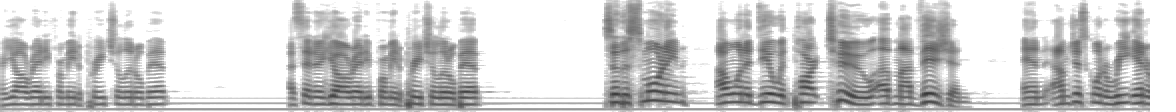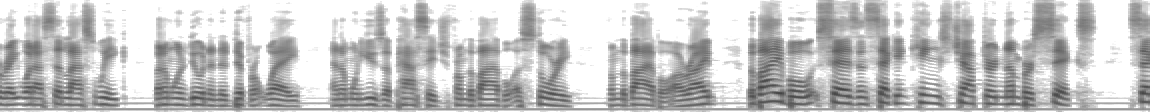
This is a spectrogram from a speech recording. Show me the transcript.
Are y'all ready for me to preach a little bit? I said, Are y'all ready for me to preach a little bit? So this morning, I want to deal with part two of my vision. And I'm just going to reiterate what I said last week, but I'm going to do it in a different way. And I'm going to use a passage from the Bible, a story from the Bible, all right? The Bible says in Second Kings chapter number 6, 2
